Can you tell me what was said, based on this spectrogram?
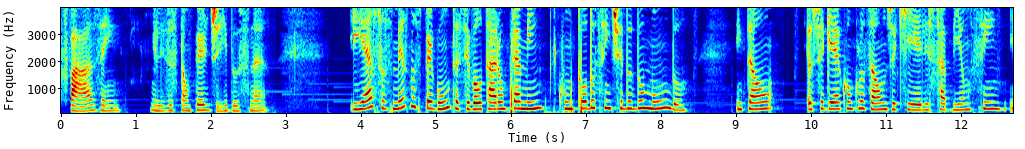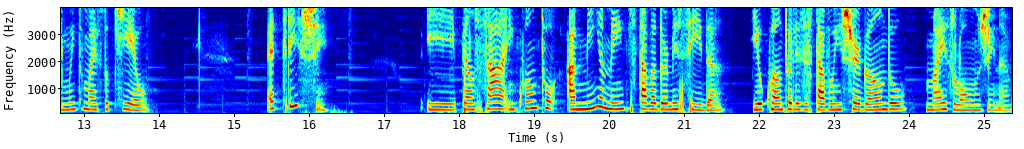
fazem, eles estão perdidos, né? E essas mesmas perguntas se voltaram para mim com todo o sentido do mundo. Então, eu cheguei à conclusão de que eles sabiam sim, e muito mais do que eu. É triste. E pensar enquanto a minha mente estava adormecida e o quanto eles estavam enxergando mais longe, né?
